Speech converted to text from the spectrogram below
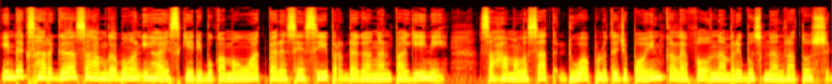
Indeks harga saham gabungan IHSG dibuka menguat pada sesi perdagangan pagi ini. Saham melesat 27 poin ke level 6.925.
